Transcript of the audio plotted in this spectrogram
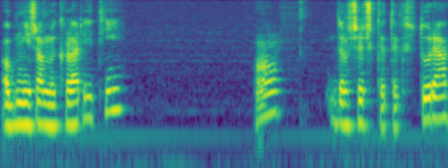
obniżamy Clarity, o, troszeczkę tekstura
